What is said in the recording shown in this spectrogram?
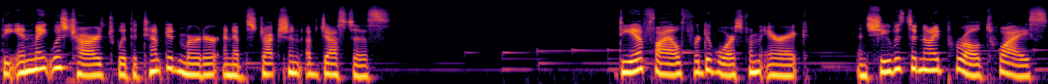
The inmate was charged with attempted murder and obstruction of justice. Dea filed for divorce from Eric, and she was denied parole twice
